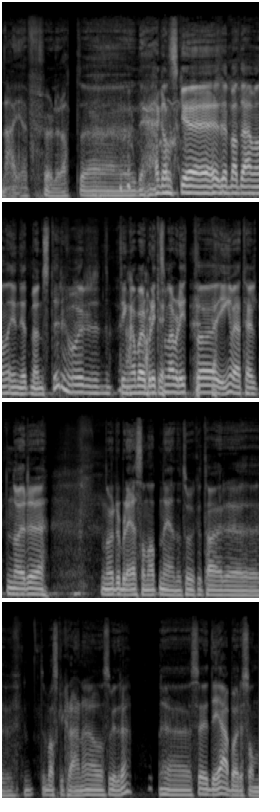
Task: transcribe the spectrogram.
nei, jeg føler at uh, det er ganske det, er- Det er man inne i et mønster hvor ting har bare blitt som det har blitt, og ingen vet helt når når det ble sånn at den ene tok, tar uh, vasker klærne og så videre. Så det er bare sånn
